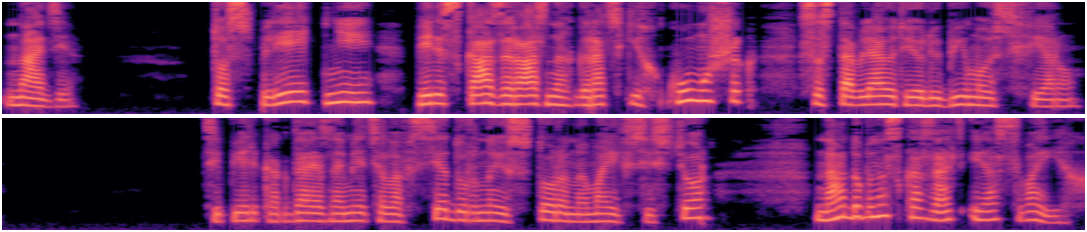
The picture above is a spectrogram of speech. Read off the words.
Нади, то сплетни, пересказы разных городских кумушек составляют ее любимую сферу. Теперь, когда я заметила все дурные стороны моих сестер, надобно сказать и о своих.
